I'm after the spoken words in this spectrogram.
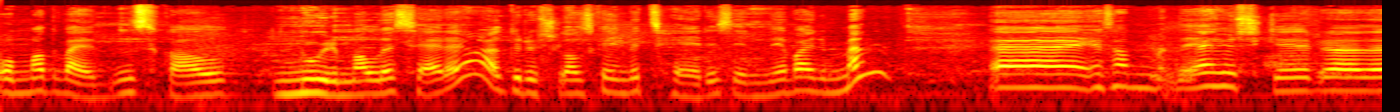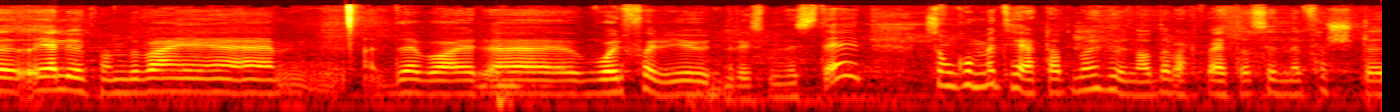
om at verden skal normalisere, at Russland skal inviteres inn i varmen. Eh, jeg husker eh, Jeg lurer på om det var, eh, det var vår forrige utenriksminister som kommenterte at når hun hadde vært på et av sine første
